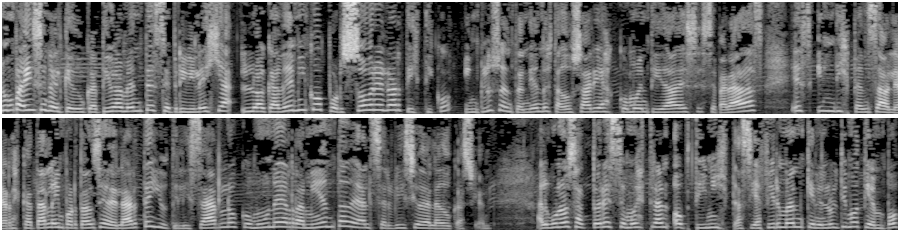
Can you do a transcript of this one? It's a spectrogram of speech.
un país en el que educativamente se privilegia lo académico por sobre lo artístico, incluso entendiendo estas dos áreas como entidades separadas, es indispensable rescatar la importancia del arte y utilizarlo como una herramienta de al servicio de la educación. Algunos actores se muestran optimistas y afirman que en el último tiempo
